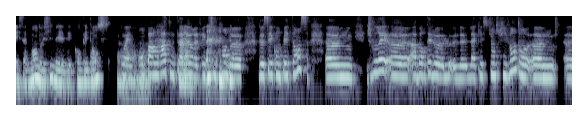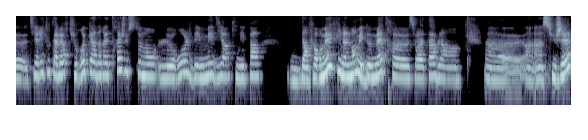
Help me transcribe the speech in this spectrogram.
et ça demande aussi des, compétences. Ouais, on parlera tout à l'heure effectivement de, de, ces compétences. je voudrais aborder le, la question suivante. Thierry, tout à l'heure, tu recadrais très justement le rôle des médias qui n'est pas d'informer finalement, mais de mettre euh, sur la table un, un, sujet.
